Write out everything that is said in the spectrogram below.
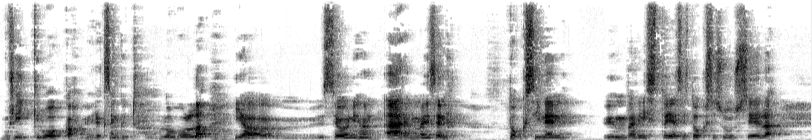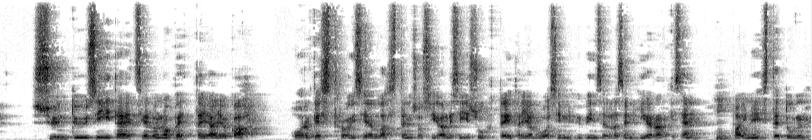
musiikkiluokka 90-luvulla. Mm. Ja se on ihan äärimmäisen toksinen ympäristö ja se toksisuus siellä syntyy siitä, että siellä on opettaja, joka orkestroi siellä lasten sosiaalisia suhteita ja luo sinne hyvin sellaisen hierarkisen mm. paineistetun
